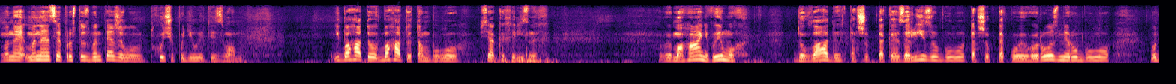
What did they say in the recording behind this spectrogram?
Мене, мене це просто збентежило, хочу поділитись з вами. І багато, багато там було всяких різних вимагань, вимог до влади, та щоб таке залізо було, та щоб такого розміру було. От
